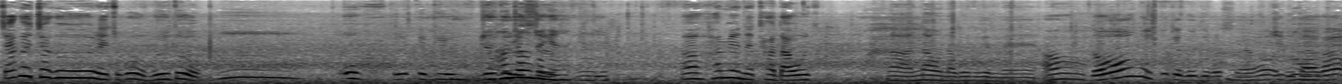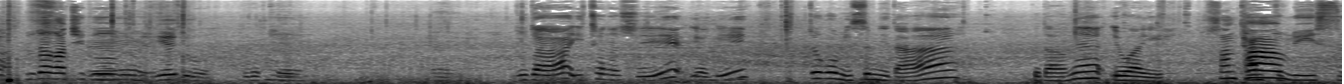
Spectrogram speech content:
짜글짜글해지고 물도 오 이렇게 귀여 좀 환상적이야. 아 화면에 다 나오 나 안 나오나 모르겠네 아우 너무 이쁘게 물들었어요 지금 누다가 누다가 지금 음, 얘도 이렇게 음, 누다 2,000원씩 여기 조금 있습니다. 그 다음에 요 아이 산타 단품. 루이스.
